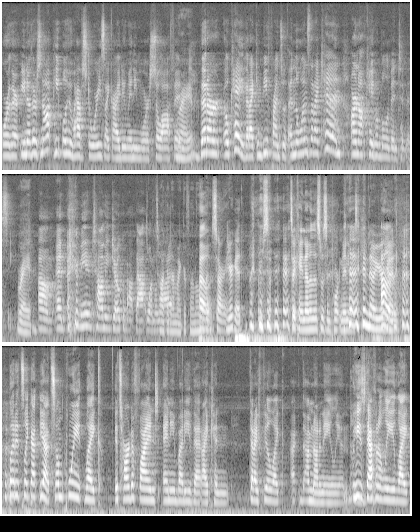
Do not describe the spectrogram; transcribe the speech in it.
or they're you know, there's not people who have stories like I do anymore so often Right. that are okay that I can be friends with, and the ones that I can are not capable of intimacy. Right. Um, and me and Tommy joke about that one a Talk in lot. that microphone a little bit. Oh, bit. sorry. You're good. It's okay. None of this was important anyways. no, you're Um, good. but it's like, at, yeah, at some point, like it's hard to find anybody that I can, that I feel like I, I'm not an alien. He's definitely like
